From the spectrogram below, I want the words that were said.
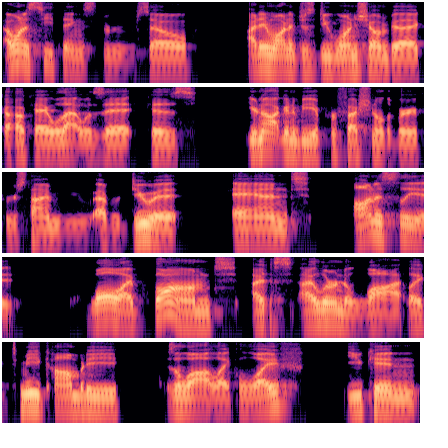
I want to see things through. So I didn't want to just do one show and be like, okay, well that was it, because you're not going to be a professional the very first time you ever do it. And honestly, while I bombed, I I learned a lot. Like to me, comedy is a lot like life. You can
